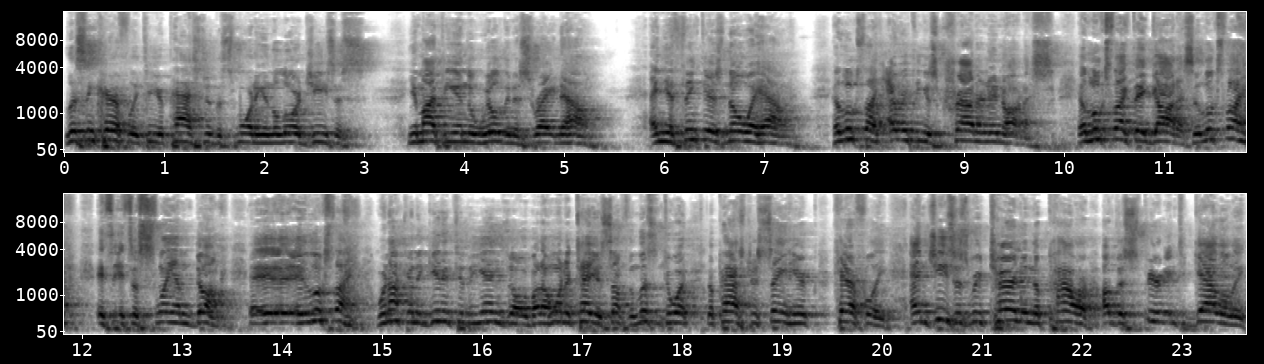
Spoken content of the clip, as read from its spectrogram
Listen carefully to your pastor this morning in the Lord Jesus. You might be in the wilderness right now, and you think there's no way out. It looks like everything is crowded in on us. It looks like they got us. It looks like it's, it's a slam dunk. It, it looks like we're not going to get into the end zone, but I want to tell you something. Listen to what the pastor is saying here carefully. And Jesus returned in the power of the Spirit into Galilee.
